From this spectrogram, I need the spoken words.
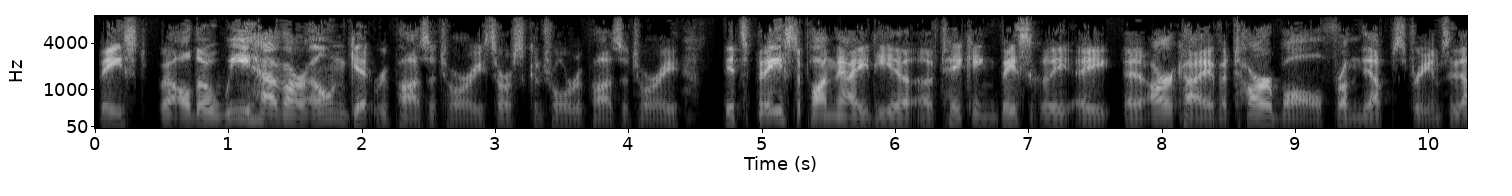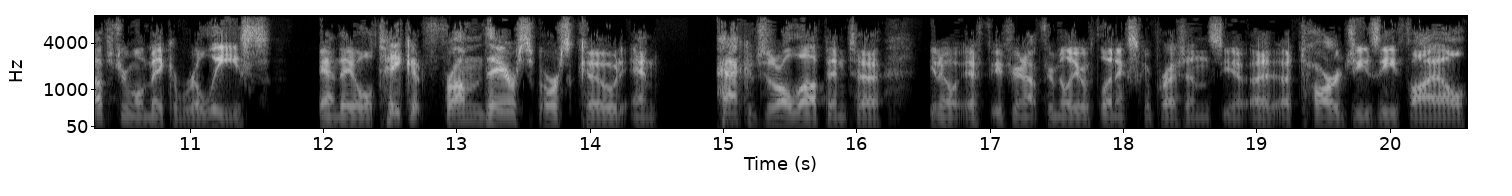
based, although we have our own Git repository, source control repository, it's based upon the idea of taking basically a an archive, a tarball from the upstream. So the upstream will make a release, and they will take it from their source code and package it all up into, you know, if, if you're not familiar with Linux compressions, you know, a, a tar GZ file,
